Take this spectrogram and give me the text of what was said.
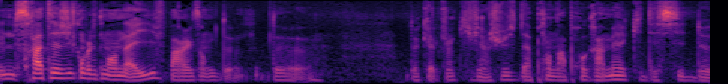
une stratégie complètement naïve, par exemple, de, de quelqu'un qui vient juste d'apprendre à programmer, qui décide de,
